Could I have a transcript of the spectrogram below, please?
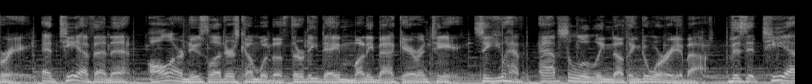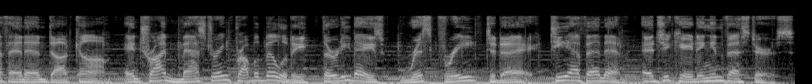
At TFNN, all our newsletters come with a 30 day money back guarantee, so you have absolutely nothing to worry about. Visit TFNN.com and try Mastering Probability 30 days risk free today. TFNN, educating investors.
